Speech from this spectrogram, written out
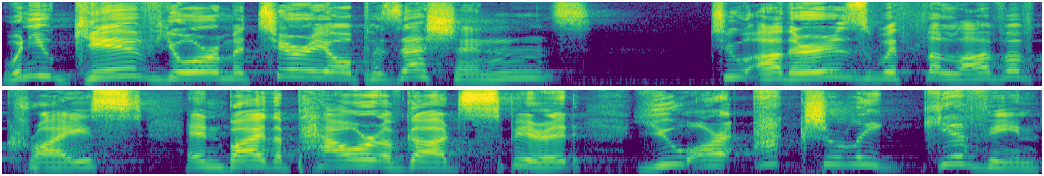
When you give your material possessions to others with the love of Christ and by the power of God's Spirit, you are actually giving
